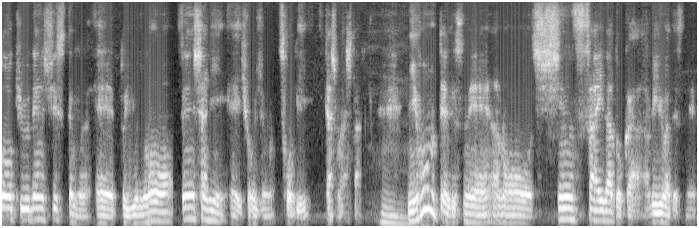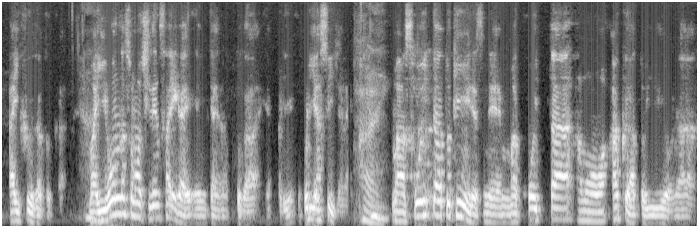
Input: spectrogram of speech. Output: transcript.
ト給電システム、えー、というのを全社に、えー、標準装備いたしました、うん、日本ってですね、あの、震災だとか、あるいはですね、台風だとか、はい、まあ、いろんなその自然災害みたいなことがやっぱり起こりやすいじゃないですか。はい、まあ、そういった時にですね、まあ、こういった、あの、アクアというような、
